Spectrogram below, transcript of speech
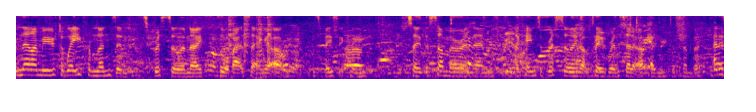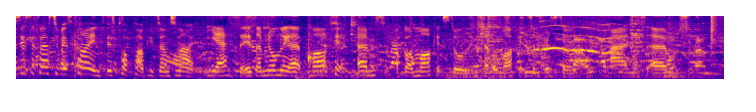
and then I moved away from London to Bristol, and I thought about setting it up. It's basically so the summer, and then I came to Bristol in October and set it up in December. And is this the first of its kind, this pop up you've done tonight? Yes, it is. I'm normally at market. Um, I've got a market stall in several markets in Bristol, and um,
